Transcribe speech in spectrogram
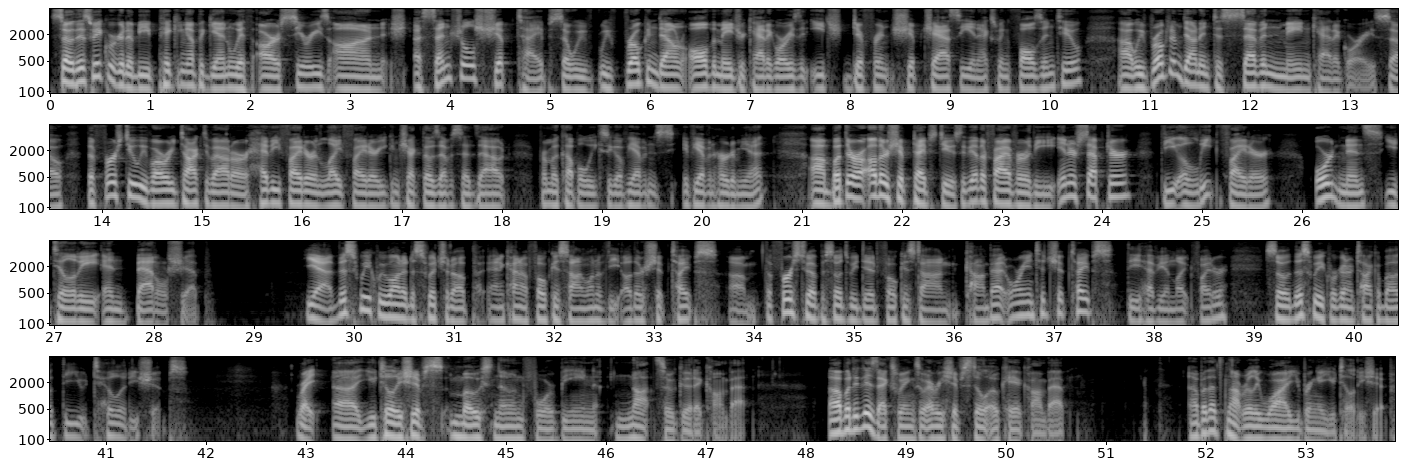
So, this week we're going to be picking up again with our series on sh- essential ship types. So, we've, we've broken down all the major categories that each different ship chassis and X Wing falls into. Uh, we've broken them down into seven main categories. So, the first two we've already talked about are heavy fighter and light fighter. You can check those episodes out from a couple weeks ago if you haven't if you haven't heard them yet. Um, but there are other ship types too. So the other five are the interceptor, the elite fighter, ordnance, utility, and battleship. Yeah, this week we wanted to switch it up and kind of focus on one of the other ship types. Um, the first two episodes we did focused on combat oriented ship types, the heavy and light fighter. So this week we're going to talk about the utility ships. Right. Uh, utility ships most known for being not so good at combat. Uh, but it is X Wing, so every ship's still okay at combat. Uh, but that's not really why you bring a utility ship.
